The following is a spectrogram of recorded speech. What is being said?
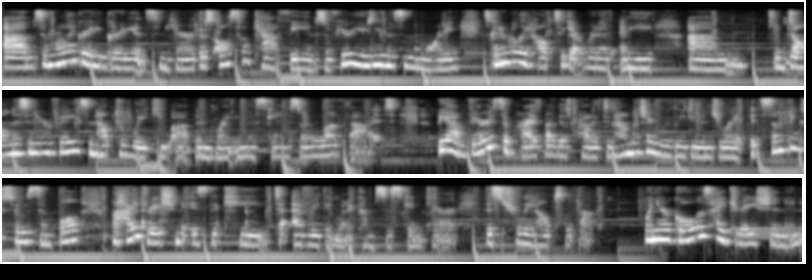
Um, some really great ingredients in here. There's also caffeine, so if you're using this in the morning, it's gonna really help to get rid of any um, dullness in your face and help to wake you up and brighten the skin, so I love that. But yeah, I'm very surprised by this product and how much I really do enjoy it. It's something so simple, but hydration is the key to everything when it comes to skincare. This truly helps with that. When your goal is hydration, an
